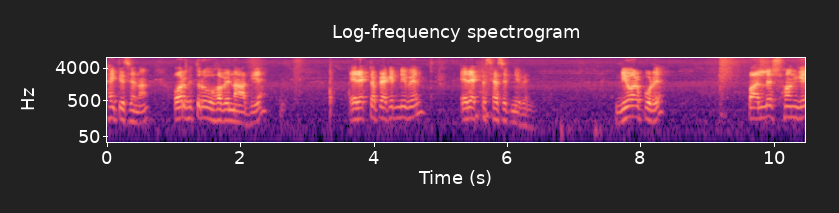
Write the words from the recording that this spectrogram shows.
খাইতেছে না, ওর ভিতরে ওভাবে না দিয়ে এর একটা প্যাকেট নেবেন, এর একটা স্যাসেট নেবেন। নেওয়ার পরে পারলের সঙ্গে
